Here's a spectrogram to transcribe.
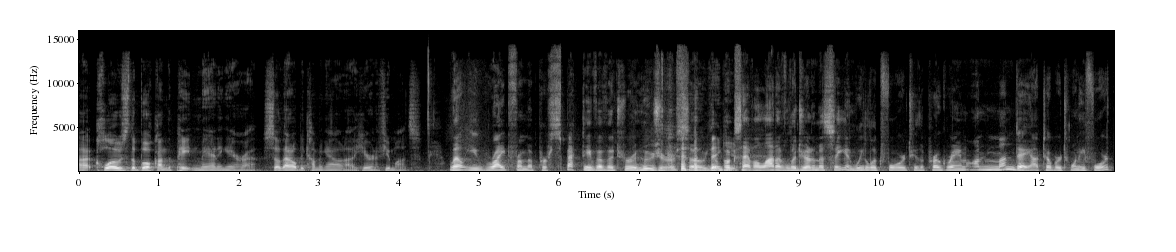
uh, close the book on the Peyton Manning era. So that'll be coming out uh, here in a few months. Well, you write from a perspective of a true Hoosier, so your Thank you. books have a lot of legitimacy, and we look forward to the program on Monday, October 24th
